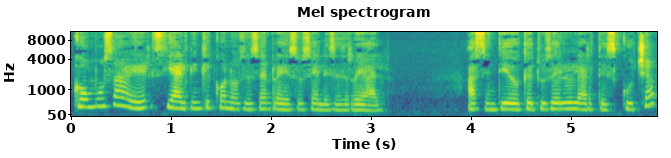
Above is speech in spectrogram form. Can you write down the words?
¿Cómo saber si alguien que conoces en redes sociales es real? ¿Has sentido que tu celular te escucha?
